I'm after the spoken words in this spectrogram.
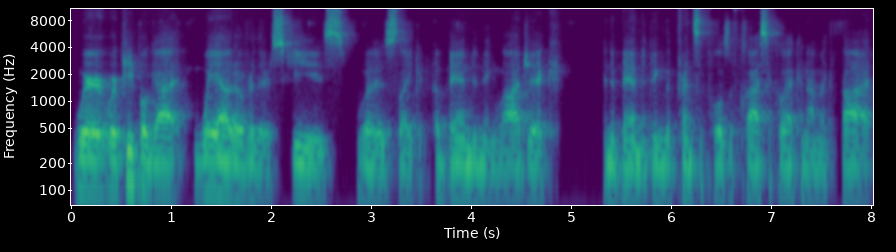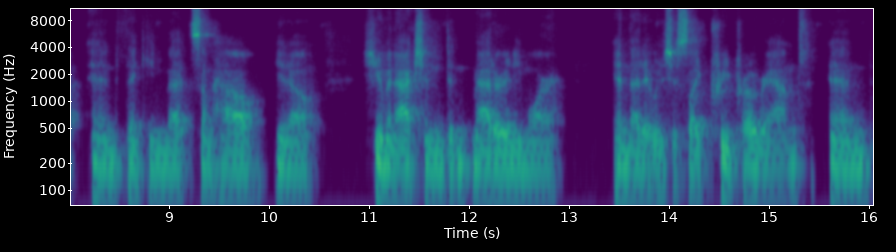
where where people got way out over their skis was like abandoning logic and abandoning the principles of classical economic thought and thinking that somehow, you know, human action didn't matter anymore and that it was just like pre-programmed and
